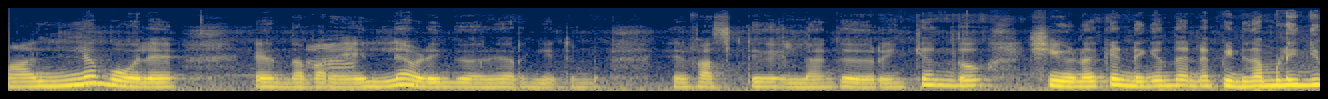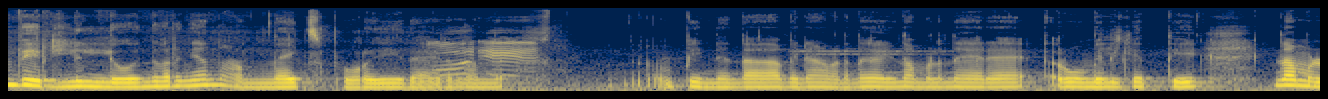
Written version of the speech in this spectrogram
നല്ല പോലെ എന്താ പറയുക എല്ലാവിടെയും കയറി ഇറങ്ങിയിട്ടുണ്ട്. ഫസ്റ്റ് എല്ലാം കയറി എനിക്കെന്തോ ക്ഷീണമൊക്കെ ഉണ്ടെങ്കിൽ തന്നെ പിന്നെ നമ്മൾ വരില്ലല്ലോ എന്ന് പറഞ്ഞാൽ നന്നായി എക്സ്പ്ലോർ ചെയ്തായിരുന്നു പിന്നെന്താ പിന്നെ അവിടെ നിന്ന് കഴിഞ്ഞ് നമ്മൾ നേരെ റൂമിലേക്ക് എത്തി നമ്മൾ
